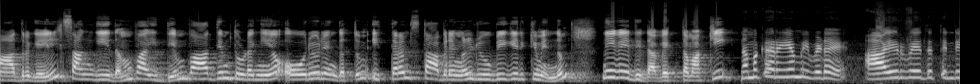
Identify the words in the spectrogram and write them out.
മാതൃകയിൽ സംഗീതം വൈദ്യം വാദ്യം തുടങ്ങിയ ഓരോ രംഗത്തും ഇത്തരം സ്ഥാപനങ്ങൾ രൂപീകരിക്കുമെന്നും നിവേദിത വ്യക്തമാക്കി. നമുക്കറിയാം ഇവിടെ ആയുർവേദത്തിന്റെ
